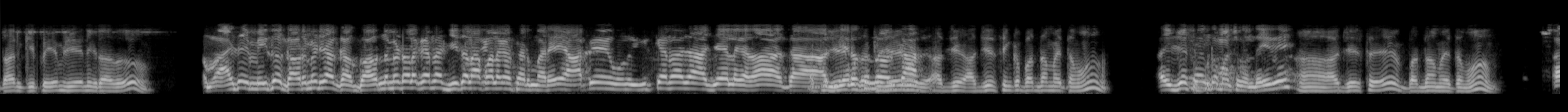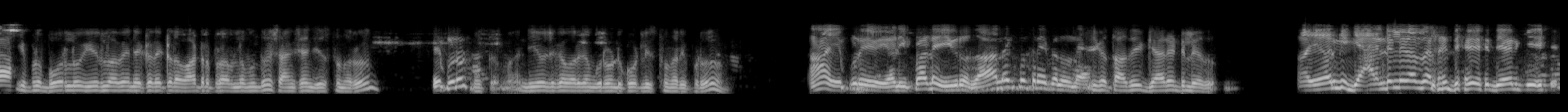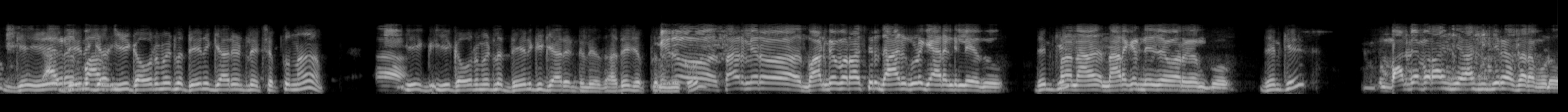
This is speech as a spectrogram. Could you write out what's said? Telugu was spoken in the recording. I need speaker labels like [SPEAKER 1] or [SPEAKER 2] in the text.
[SPEAKER 1] దానికి ఇప్పుడు ఏం చేయనికి రాదు.
[SPEAKER 2] అయితే మీతో గవర్నమెంట్ గవర్నమెంట్ వాళ్ళకైనా జీతాలు ఆపాలి కదా సార్ మరి. ఆపి వీటికైనా చేయాలి కదా.
[SPEAKER 1] అది అది చేస్తే ఇంకా బద్నాం అవుతాము
[SPEAKER 2] ఇది చేస్తే ఇంకా మంచిగా ఉంది ఇది
[SPEAKER 1] అది చేస్తే బద్నాం అవుతాము ఇప్పుడు బోర్లు గీర్లు అవన్నీ ఎక్కడెక్కడ వాటర్ ప్రాబ్లం ఉందో శాంక్షన్ చేస్తున్నారు.
[SPEAKER 2] ఎప్పుడు?
[SPEAKER 1] నియోజకవర్గం రెండు కోట్లు ఇస్తున్నారు ఇప్పుడు.
[SPEAKER 2] ఆ, ఎప్పుడు అది ఇప్పుడంటే ఈ రోజా? లేకపోతే రేపు
[SPEAKER 1] ఇక అది గ్యారంటీ లేదు.
[SPEAKER 2] ఎవరికి గ్యారంటీ లేదు అసలు. దేనికి?
[SPEAKER 1] ఈ గవర్నమెంట్లో దేనికి గ్యారెంటీ లేదు? చెప్తున్నా. ఈ ఈ గవర్నమెంట్లో దేనికి గ్యారెంటీ లేదు? అదే చెప్తున్నా
[SPEAKER 2] సార్ మీరు బాండ్ పేపర్ రాసిరు దానికి కూడా గ్యారంటీ లేదు.
[SPEAKER 1] దేనికి?
[SPEAKER 2] మన నా- నారకెట్ నియోజకవర్గంకు.
[SPEAKER 1] దేనికి?
[SPEAKER 2] బాండ్ పేపర్ రాసి రాసిచ్చారు కదా సార్ అప్పుడు.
